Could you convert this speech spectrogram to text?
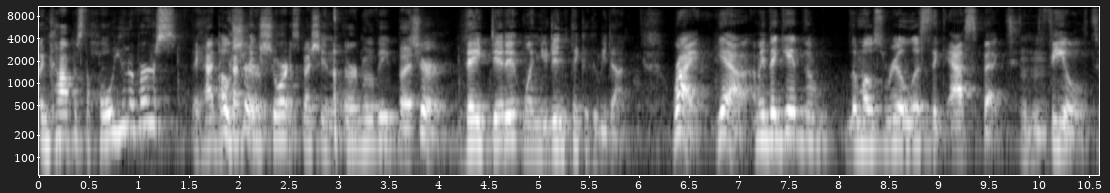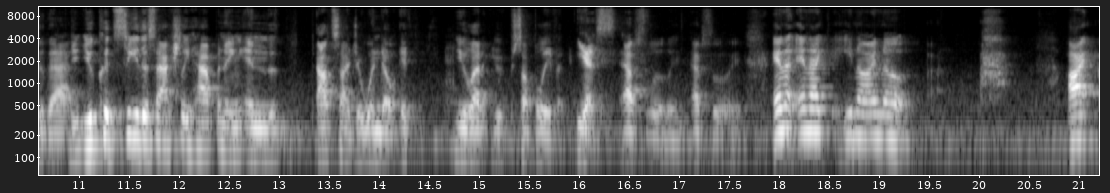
encompass the whole universe, they had to Oh, cut sure. things short, especially in the third movie. But Sure. they did it when you didn't think it could be done. right. Yeah, I mean they gave the the most realistic aspect feel to that. You, you could see this actually happening in the outside your window if you let yourself believe it. Yes, absolutely, absolutely. And and I, you know, I know, I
